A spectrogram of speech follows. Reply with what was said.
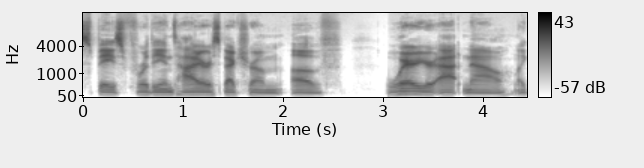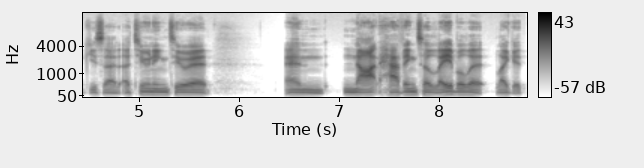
space for the entire spectrum of where you're at now like you said attuning to it and not having to label it like it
